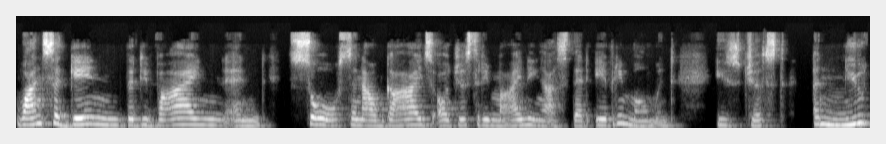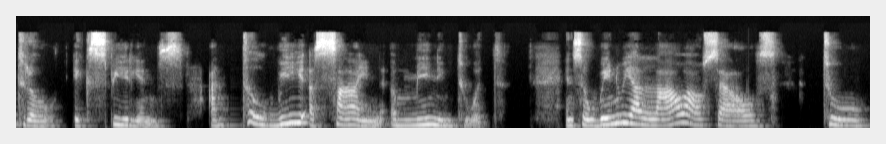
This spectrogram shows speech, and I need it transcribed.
once again, the divine and source and our guides are just reminding us that every moment is just a neutral experience until we assign a meaning to it. And so when we allow ourselves to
